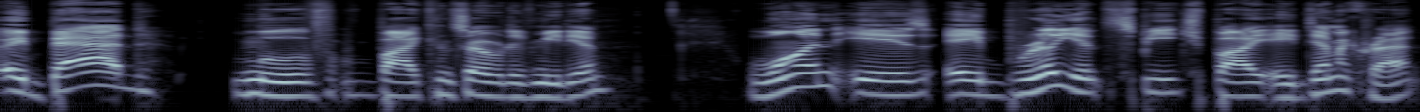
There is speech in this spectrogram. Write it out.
a bad move by conservative media one is a brilliant speech by a Democrat,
